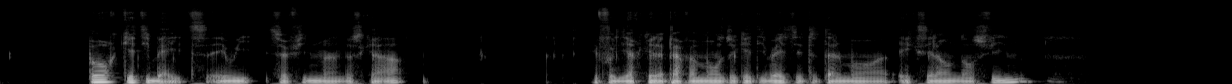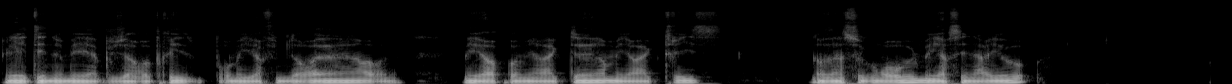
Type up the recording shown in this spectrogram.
pour Katie Bates. Et oui, ce film a un Oscar. Il faut dire que la performance de Katie Bates est totalement euh, excellente dans ce film. Elle a été nommée à plusieurs reprises pour meilleur film d'horreur, meilleur premier acteur, meilleure actrice, dans un second rôle, meilleur scénario.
